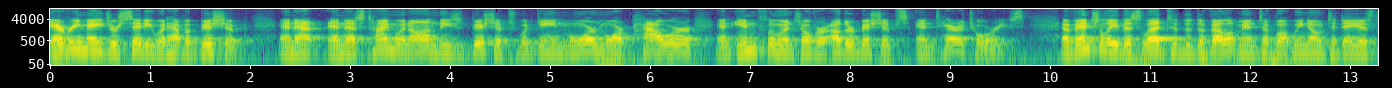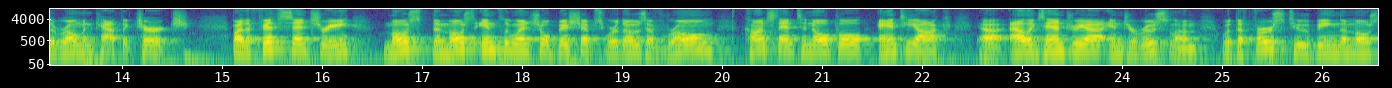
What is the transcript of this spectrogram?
Every major city would have a bishop, and, at, and as time went on, these bishops would gain more and more power and influence over other bishops and territories. Eventually, this led to the development of what we know today as the Roman Catholic Church. By the 5th century, most, the most influential bishops were those of Rome, Constantinople, Antioch, uh, Alexandria, and Jerusalem, with the first two being the most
